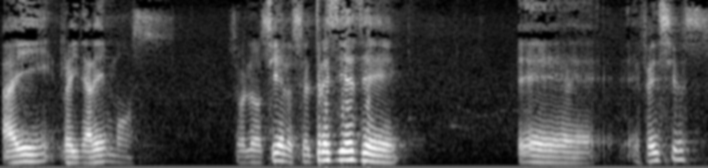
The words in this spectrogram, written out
ahí reinaremos sobre los cielos. El 3.10 de eh, Efesios.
